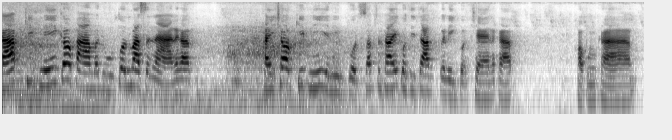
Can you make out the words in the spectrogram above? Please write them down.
ครับคลิปนี้ก็พามาดูต้นวาสนานะครับ ใครชอบคลิปนี้อย่าลืมกด subscribe กดติดตามกดกระดิ่งกดแชร์นะครับ ขอบคุณครับ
